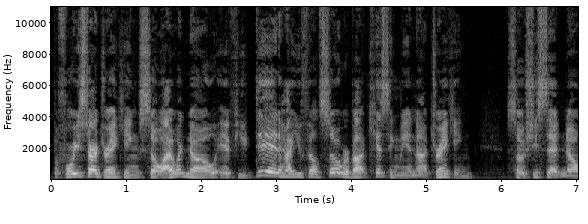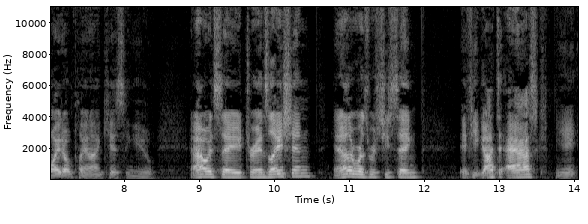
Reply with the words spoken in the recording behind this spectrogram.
before you start drinking, so I would know if you did how you felt sober about kissing me and not drinking. So she said, No, I don't plan on kissing you. And I would say, translation, in other words, what she's saying, if you got to ask, you ain't,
